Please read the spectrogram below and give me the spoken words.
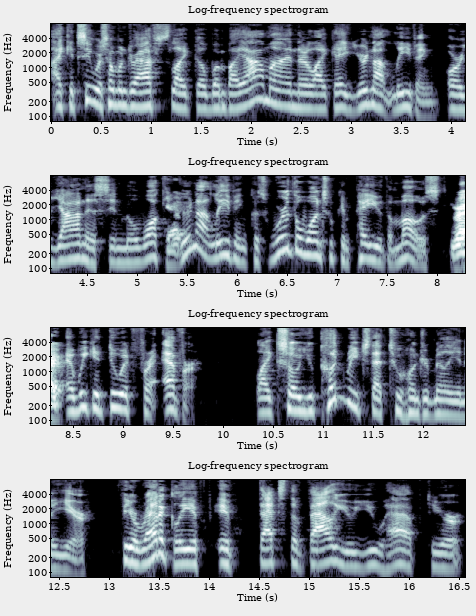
I could see where someone drafts like a Wembanyama and they're like, "Hey, you're not leaving," or Giannis in Milwaukee, yep. "You're not leaving because we're the ones who can pay you the most, right? And we could do it forever." Like, so you could reach that 200 million a year theoretically if if that's the value you have to your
